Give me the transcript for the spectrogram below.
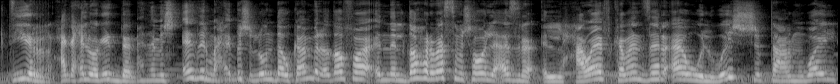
كتير حاجة حلوة جدا. أنا مش قادر ما أحبش اللون ده. وكمان بالإضافة إن الظهر بس مش هو اللي أزرق الحواف كمان زرقاء والوش بتاع الموبايل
